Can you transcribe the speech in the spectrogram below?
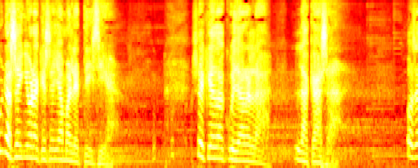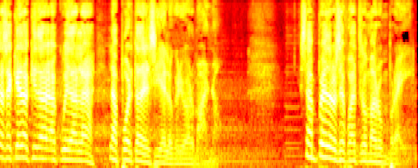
una señora que se llama Leticia se quedó a cuidar la, la casa. O sea, se quedó a cuidar, a cuidar la, la puerta del cielo, querido hermano. San Pedro se fue a tomar un break.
